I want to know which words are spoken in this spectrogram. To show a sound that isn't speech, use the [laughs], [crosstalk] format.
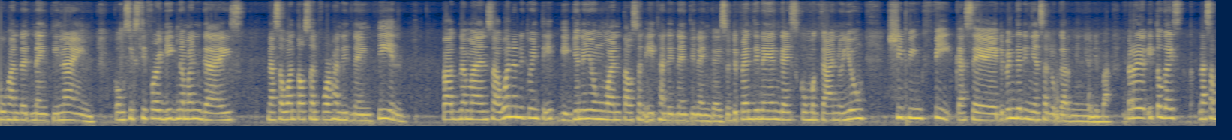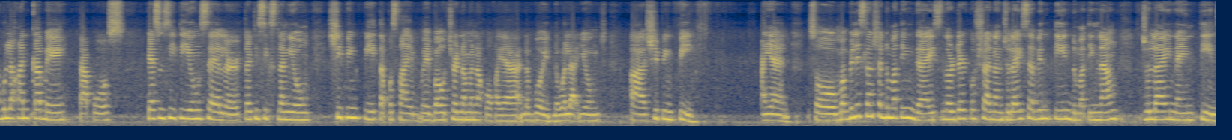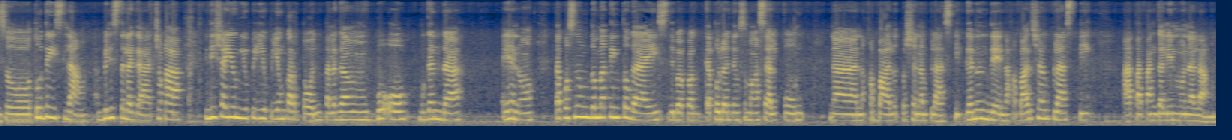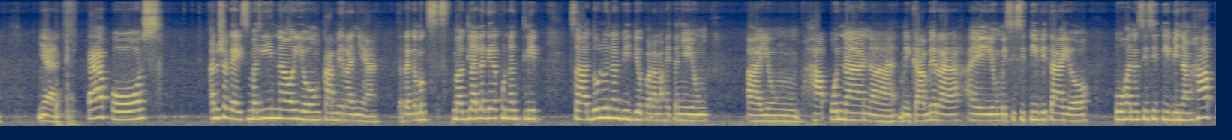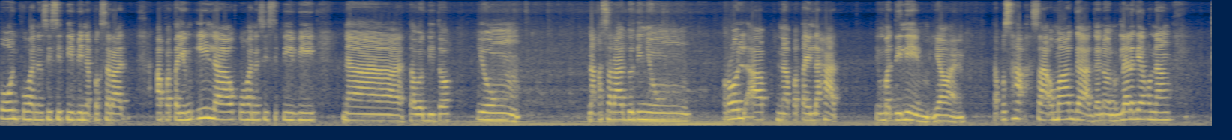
Kung 64 gig naman guys, nasa 1,419. Pag naman sa 128 gig, yun na yung 1,899 guys. So depende na yan guys kung magkano yung shipping fee kasi depende rin yan sa lugar ninyo, di ba? Pero ito guys, nasa Bulacan kami, tapos Quezon City yung seller, 36 lang yung shipping fee, tapos may, may voucher naman ako, kaya na-void, nawala yung ah, shipping fee. Ayan. So, mabilis lang siya dumating guys. In-order ko siya ng July 17, dumating ng July 19. So, 2 days lang. Ang bilis talaga. Tsaka, hindi siya yung UP-UP yung karton. Talagang buo, maganda. Ayan oh. Tapos nung dumating to guys, 'di ba pag katulad ng sa mga cellphone na nakabalot pa siya ng plastic, ganun din, nakabalot siya ng plastic at tatanggalin mo na lang. Yan. Tapos ano siya guys, malinaw yung camera niya. Talaga mag, maglalagay ako ng clip sa dulo ng video para makita niyo yung ah, yung hapon na na may camera ay yung may CCTV tayo kuha ng CCTV ng hapon, kuha ng CCTV na pagsara apatay yung ilaw, kuha ng CCTV na tawag dito, yung nakasarado din yung roll up na patay lahat, yung madilim, yan. Tapos ha, sa umaga, ganun, maglalagay ako ng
